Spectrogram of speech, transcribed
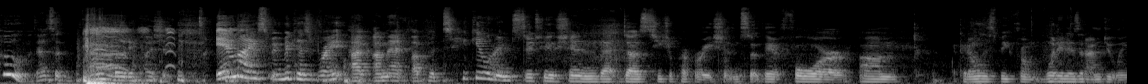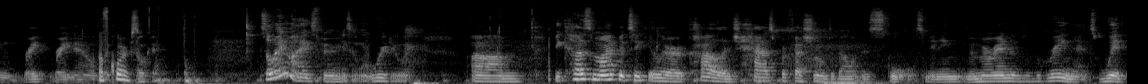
whew, that's a loaded question. In my experience, because right, I, I'm at a particular institution that does teacher preparation, so therefore, um, I can only speak from what it is that I'm doing right right now. Of course. Okay. So in my experience and what we're doing, um, because my particular college has professional development schools, meaning memorandums of agreements with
